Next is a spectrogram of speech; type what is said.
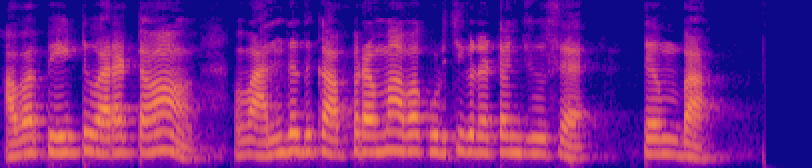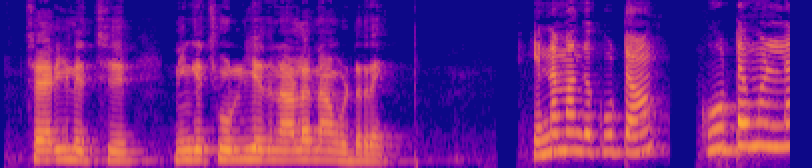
அவ போயிட்டு வரட்டும். வந்ததுக்கு அப்புறமா அவ குடிச்சுக்கிடட்டும் ஜூஸை தெம்பா சரி லட்சு. நீங்கள் சொல்லியதுனால நான் விடுறேன். என்னம்மா அங்க கூட்டம்? கூட்டமும் இல்ல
